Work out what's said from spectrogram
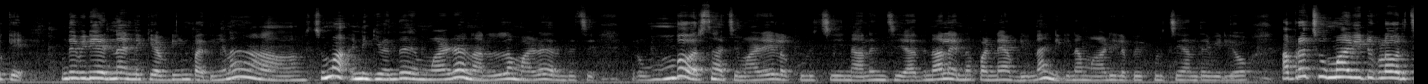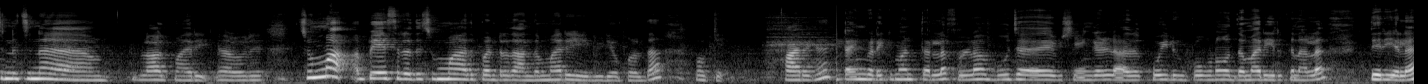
ஓகே இந்த வீடியோ என்ன இன்னைக்கு அப்படின்னு பார்த்தீங்கன்னா சும்மா இன்னைக்கு வந்து மழை நல்ல மழை இருந்துச்சு. ரொம்ப வருஷம் ஆச்சு மழையில் குளிச்சு நனைஞ்சு. அதனால என்ன பண்ணேன் அப்படின்னா இன்றைக்கி நான் மாடியில் போய் குளித்து அந்த வீடியோ அப்புறம் சும்மா வீட்டுக்குள்ளே ஒரு சின்ன சின்ன vlog மாதிரி ஒரு சும்மா பேசுகிறது சும்மா இது பண்ணுறது அந்த மாதிரி வீடியோக்கள் தான். ஓகே பாருங்கள் டைம் கிடைக்குமான்னு தெரில ஃபுல்லாக பூஜை விஷயங்கள் அது கோயிலுக்கு போகணும் இந்த மாதிரி இருக்கனால தெரியலை.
